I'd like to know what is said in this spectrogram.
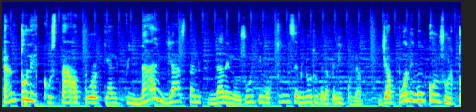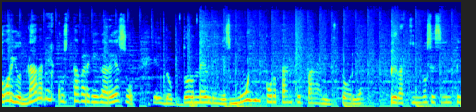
tanto les costaba porque al final, ya hasta el final, en los últimos 15 minutos de la película, ya ponen un consultorio, nada les costaba agregar eso. El doctor Neville es muy importante para la historia, pero aquí no se siente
